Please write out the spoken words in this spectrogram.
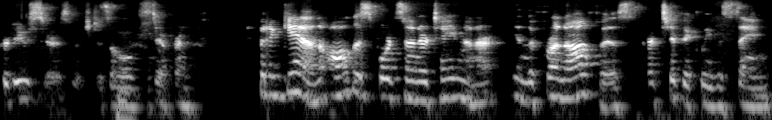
producers, which is a little different. But again, all the sports entertainment are in the front office are typically the same.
